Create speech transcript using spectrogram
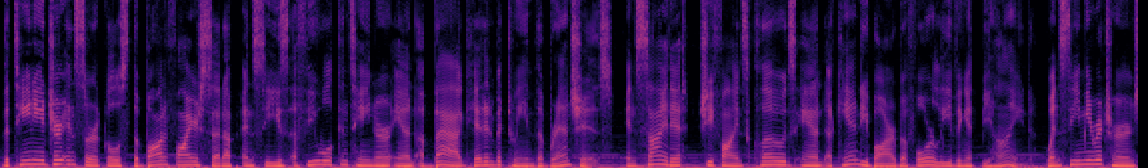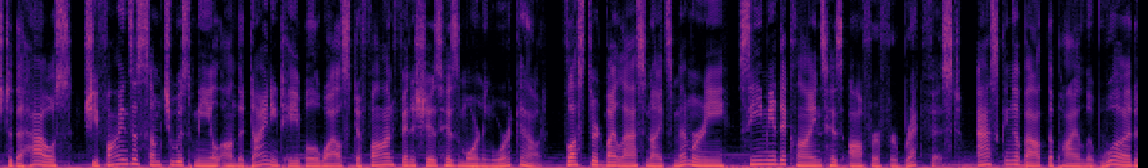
the teenager encircles the bonfire setup and sees a fuel container and a bag hidden between the branches. Inside it, she finds clothes and a candy bar before leaving it behind. When Simi returns to the house, she finds a sumptuous meal on the dining table while Stefan finishes finishes his morning workout. Flustered by last night's memory, Simi declines his offer for breakfast. Asking about the pile of wood,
